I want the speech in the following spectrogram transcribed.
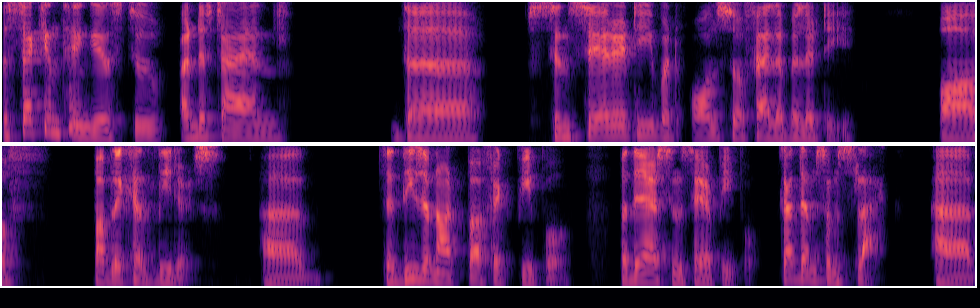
The second thing is to understand the sincerity, but also fallibility of public health leaders. Uh, that these are not perfect people, but they are sincere people. Cut them some slack. Uh,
